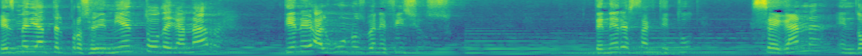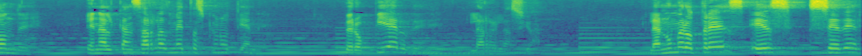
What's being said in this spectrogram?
es mediante el procedimiento de ganar, tiene algunos beneficios. Tener esta actitud se gana en dónde? En alcanzar las metas que uno tiene, pero pierde la relación. La número tres es ceder.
